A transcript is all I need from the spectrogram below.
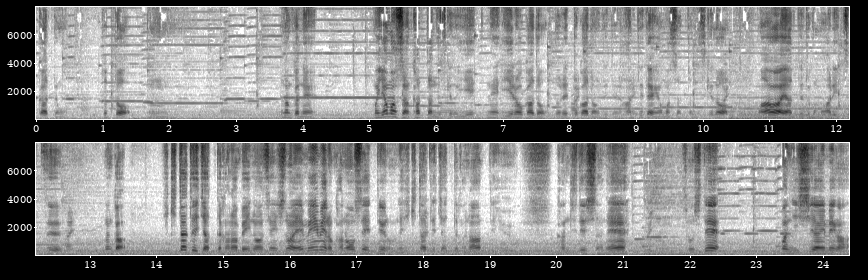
向かっても。ちょっと、うん。なんかね、まあ、ヤマスは勝ったんですけど、イエ,、ね、イエローカードとレッドカードが出て、ね判定ではヤマスだったんですけど、はい。まあ、あわやってとこもありつつ、はい、なんか、引き立てちゃったかな、ベイノア選手の MMA の可能性っていうのをね、引き立てちゃったかなっていう感じでしたね。うんそして、まあ、2試合目が、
